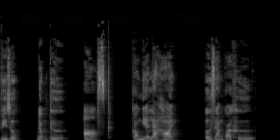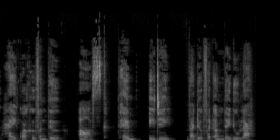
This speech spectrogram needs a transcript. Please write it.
Ví dụ, động từ ask có nghĩa là hỏi. Ở dạng quá khứ hay quá khứ phân từ ask thêm ed và được phát âm đầy đủ là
